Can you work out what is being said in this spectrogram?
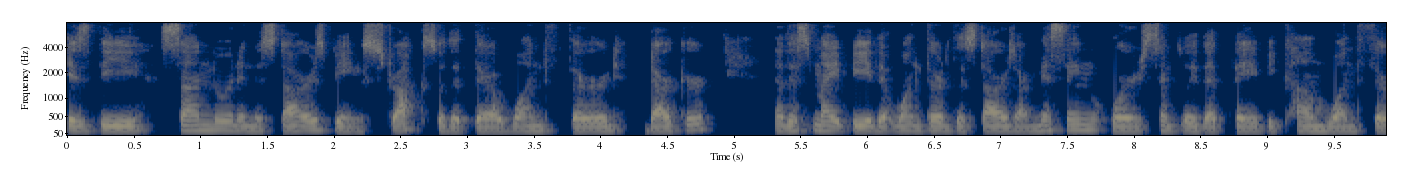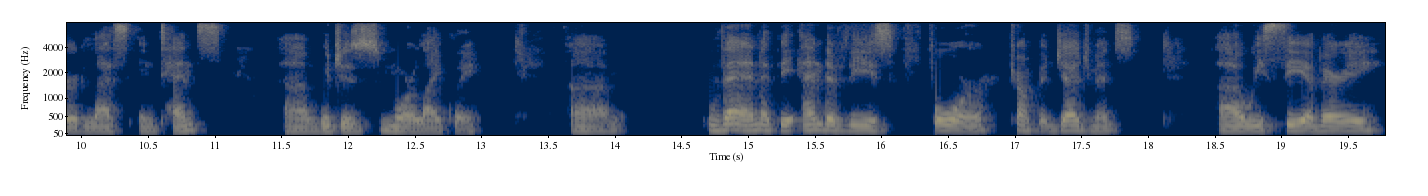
is the sun, moon, and the stars being struck so that they're one third darker. Now, this might be that one third of the stars are missing, or simply that they become one third less intense, uh, which is more likely. Um, then, at the end of these four trumpet judgments, uh, we see a very,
